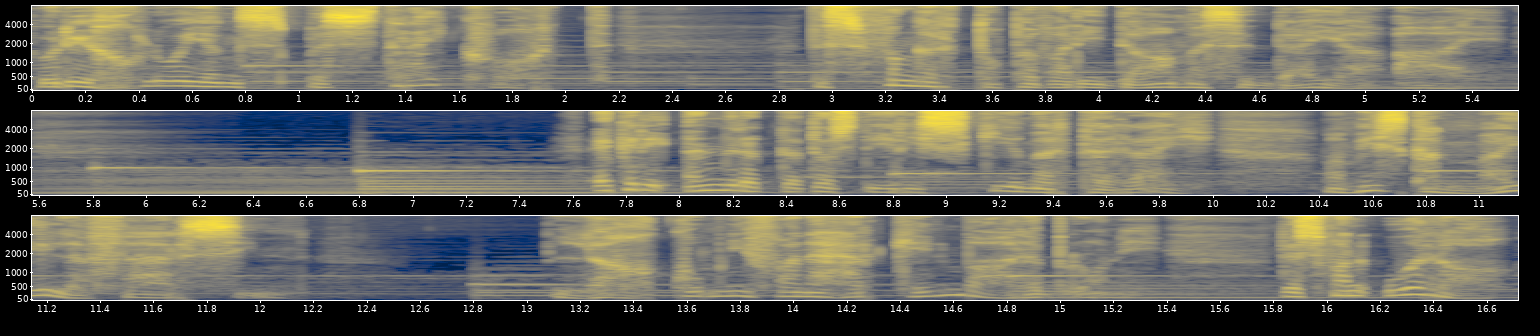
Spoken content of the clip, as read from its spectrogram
Hoe die glooiings bestryk word. Dis vingertoppe wat die dames se duie aai. Ek het die indruk dat ons deur die skemer te ry, maar mens kan myle ver sien. Lig kom nie van 'n herkenbare bron nie. Dis van oral,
